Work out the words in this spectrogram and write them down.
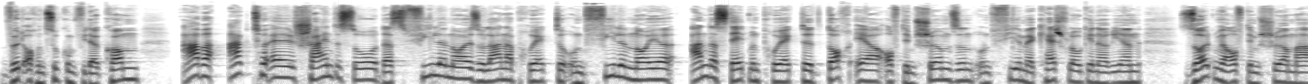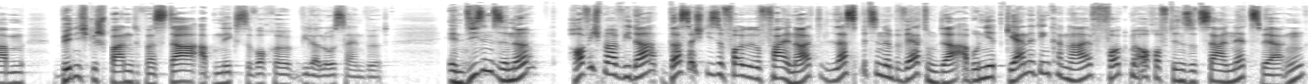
wird auch in Zukunft wieder kommen. Aber aktuell scheint es so, dass viele neue Solana-Projekte und viele neue Understatement-Projekte doch eher auf dem Schirm sind und viel mehr Cashflow generieren. Sollten wir auf dem Schirm haben, bin ich gespannt, was da ab nächste Woche wieder los sein wird. In diesem Sinne hoffe ich mal wieder, dass euch diese Folge gefallen hat. Lasst bitte eine Bewertung da, abonniert gerne den Kanal, folgt mir auch auf den sozialen Netzwerken.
